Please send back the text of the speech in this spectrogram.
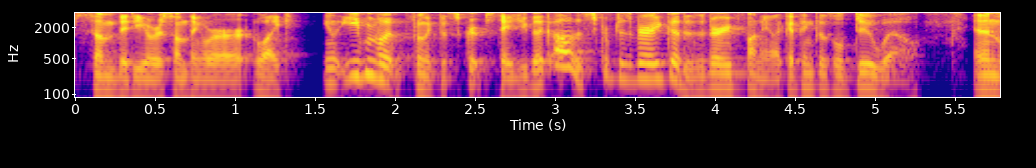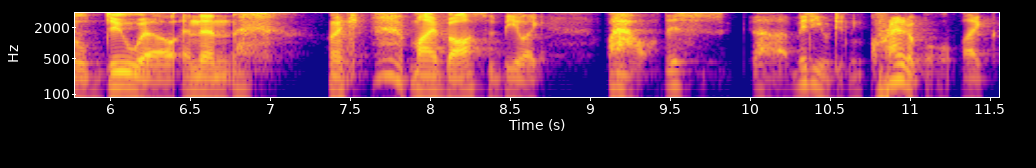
some video or something where like you know, even from like the script stage, you'd be like, oh, the script is very good, this is very funny, like I think this will do well, and then it'll do well, and then like my boss would be like, wow, this uh, video did incredible, like.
